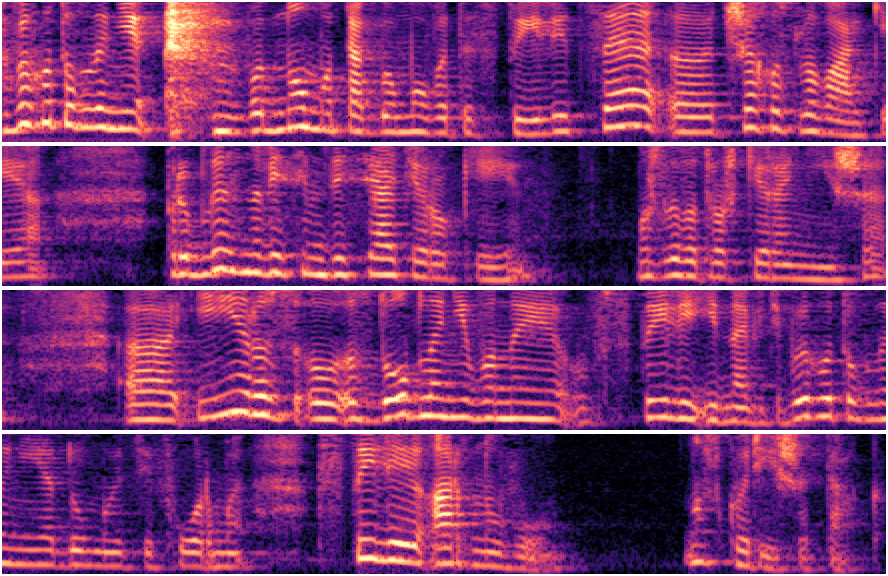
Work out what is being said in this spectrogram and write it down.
Виготовлені в одному, так би мовити, стилі. Це е, Чехословакія, приблизно 80-ті роки, можливо, трошки раніше. Е, І оздоблені вони в стилі, і навіть виготовлені, я думаю, ці форми, в стилі Ар-Нуво. Ну, скоріше так.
